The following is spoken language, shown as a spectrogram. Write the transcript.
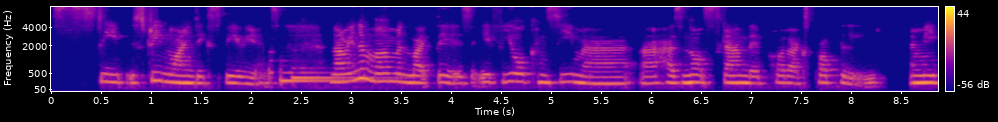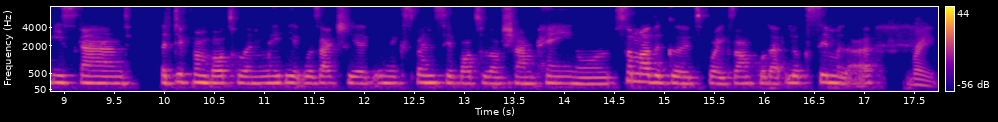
streamlined experience. Now, in a moment like this, if your consumer uh, has not scanned their products properly and maybe scanned a different bottle and maybe it was actually a, an expensive bottle of champagne or some other goods for example that look similar right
